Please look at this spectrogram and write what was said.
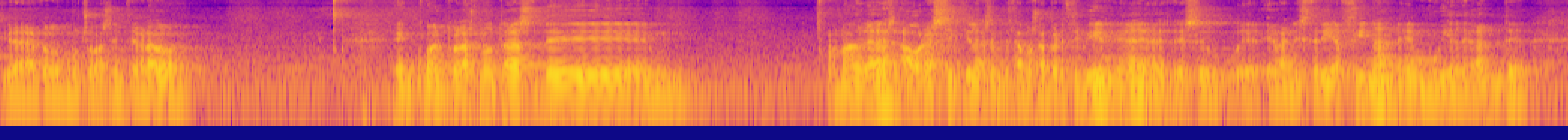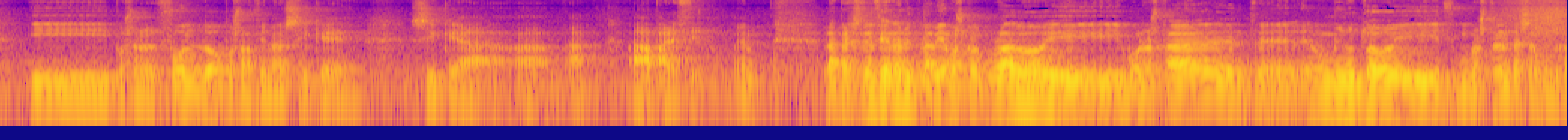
quedará todo mucho más integrado. En cuanto a las notas de, madreadas, ahora sí que las empezamos a percibir, ¿eh? es ebanistería fina, ¿eh? muy elegante, y pues en el fondo, pues al final sí que, sí que ha, aparecido. ¿eh? La persistencia la, habíamos calculado y bueno, está entre, en un minuto y unos 30 segundos,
